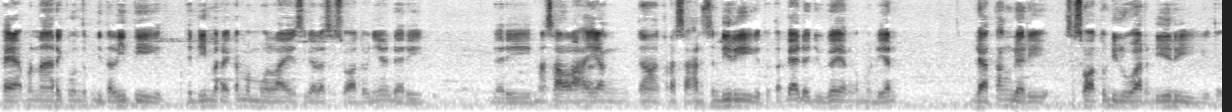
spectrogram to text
kayak menarik untuk diteliti gitu. Jadi mereka memulai segala sesuatunya dari dari masalah yang eh, keresahan sendiri gitu. Tapi ada juga yang kemudian datang dari sesuatu di luar diri gitu.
